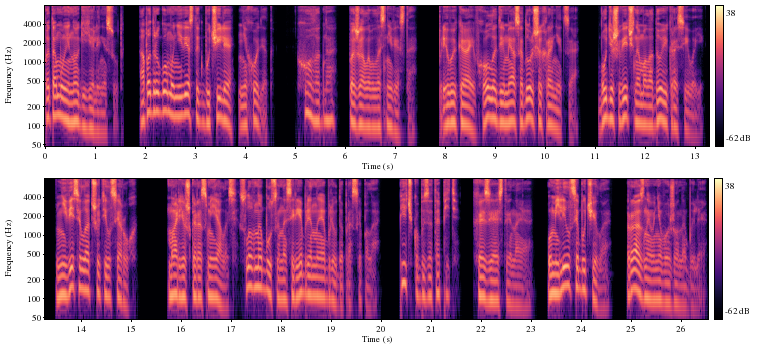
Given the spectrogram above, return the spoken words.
потому и ноги еле несут. А по-другому невесты к бучиле не ходят. «Холодно», – пожаловалась невеста. «Привыкай, в холоде мясо дольше хранится. Будешь вечно молодой и красивой». Невесело отшутился Рух. Марьюшка рассмеялась, словно бусы на серебряное блюдо просыпала. «Печку бы затопить». «Хозяйственная». Умилился Бучила. Разные у него жены были.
